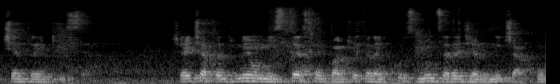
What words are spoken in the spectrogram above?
centre închise. Și aici, pentru noi, e un mister, suntem cu anchetele în curs, nu înțelegem nici acum.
